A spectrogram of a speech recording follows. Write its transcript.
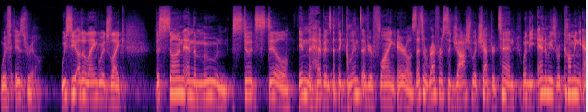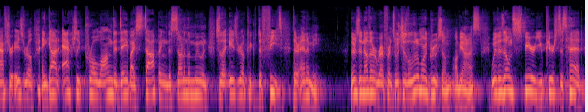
with Israel. We see other language like the sun and the moon stood still in the heavens at the glint of your flying arrows. That's a reference to Joshua chapter 10 when the enemies were coming after Israel, and God actually prolonged the day by stopping the sun and the moon so that Israel could defeat their enemy. There's another reference, which is a little more gruesome, I'll be honest. With his own spear, you pierced his head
